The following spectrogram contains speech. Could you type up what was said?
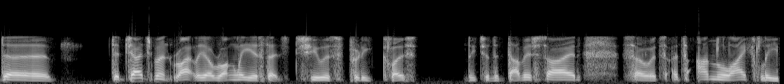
the the judgment, rightly or wrongly, is that she was pretty close to the dovish side, so it's it's unlikely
